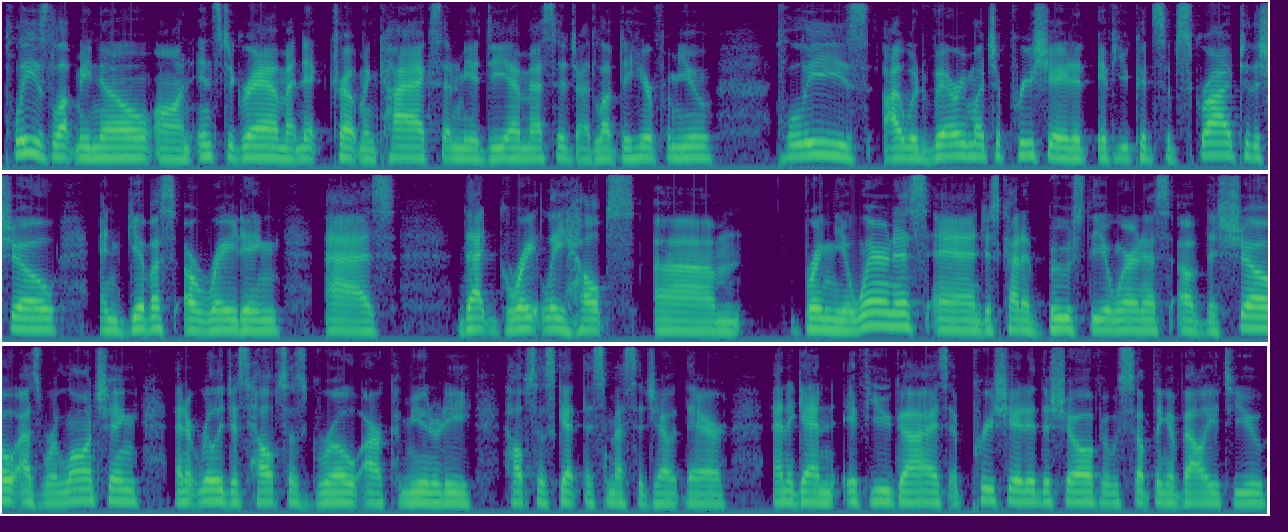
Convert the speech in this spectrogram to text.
please let me know on Instagram at Nick Troutman Kayak. Send me a DM message. I'd love to hear from you. Please, I would very much appreciate it if you could subscribe to the show and give us a rating, as that greatly helps um, bring the awareness and just kind of boost the awareness of the show as we're launching. And it really just helps us grow our community, helps us get this message out there. And again, if you guys appreciated the show, if it was something of value to you,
